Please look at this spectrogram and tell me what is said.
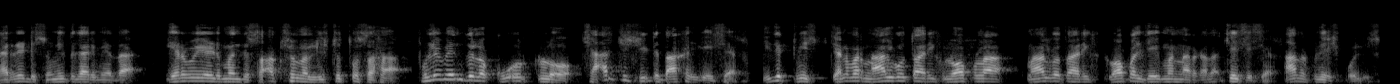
నర్రెడ్డి సునీత్ గారి మీద ఇరవై ఏడు మంది సాక్షుల లిస్టుతో సహా పులివెందుల కోర్టులో ఛార్జ్ షీట్ దాఖలు చేశారు. ఇది ట్విస్ట్ జనవరి నాలుగో తారీఖు లోపల నాలుగో తారీఖు లోపల చేయమన్నారు కదా చేసేశారు. ఆంధ్రప్రదేశ్ పోలీసు.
